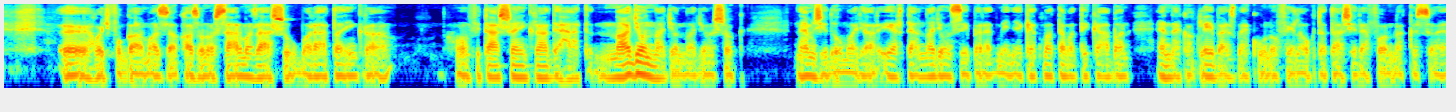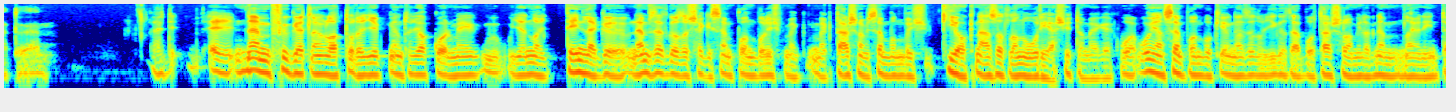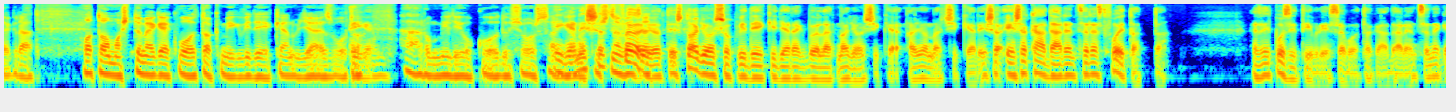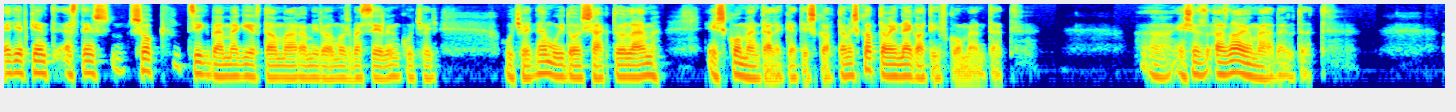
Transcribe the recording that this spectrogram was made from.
hogy fogalmazzak, azonos származású barátainkra, honfitársainkra, de hát nagyon-nagyon-nagyon sok nem zsidó magyar ért el nagyon szép eredményeket matematikában ennek a Klebersbeck féle oktatási reformnak köszönhetően. Hát, nem függetlenül attól egyébként, hogy akkor még ugye nagy, tényleg nemzetgazdasági szempontból is, meg, meg társadalmi szempontból is kiaknázatlan óriási tömegek. Olyan szempontból kiaknázatlan, hogy igazából társadalmilag nem nagyon integrált. Hatalmas tömegek voltak még vidéken, ugye ez volt Igen. a három millió kódos ország. Igen, és ez nevezett... följött, és nagyon sok vidéki gyerekből lett nagyon siker, nagyon nagy siker. És a, és a Kádár rendszer ezt folytatta. Ez egy pozitív része volt a Kádár rendszernek. Egyébként ezt én sok cikkben megírtam már, amiről most beszélünk, úgyhogy, úgyhogy nem újdonság tőlem, és kommenteleket is kaptam. És kaptam egy negatív kommentet. És ez az nagyon melbeütött.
